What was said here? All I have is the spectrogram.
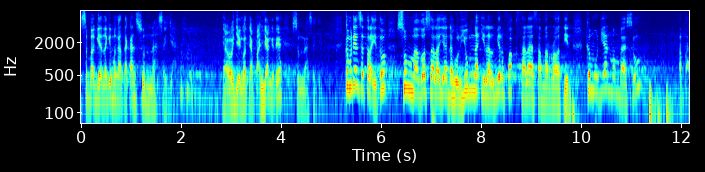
sebagian lagi mengatakan sunnah saja ya oh, jenggotnya panjang gitu ya sunnah saja kemudian setelah itu summa ghassala yadahul yumna ilal mirfaq salasa marratin kemudian membasuh apa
